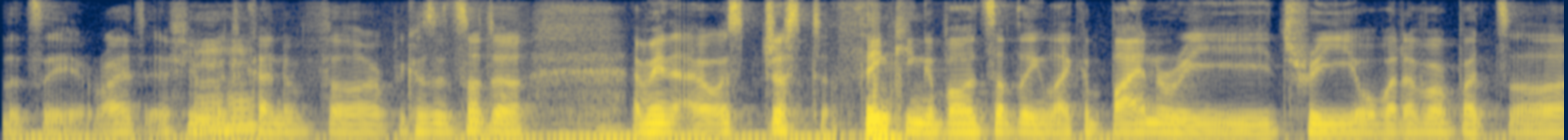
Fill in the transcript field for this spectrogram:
let's say right if you Mhm. would kind of uh, because it's not a i mean i was just thinking about something like a binary tree or whatever but uh,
